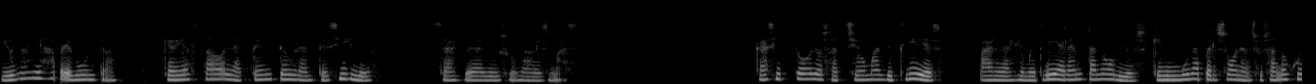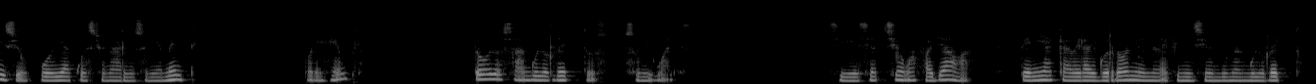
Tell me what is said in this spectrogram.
Y una vieja pregunta que había estado latente durante siglos salió a la luz una vez más. Casi todos los axiomas de Euclides para la geometría eran tan obvios que ninguna persona en su sano juicio podía cuestionarlos seriamente. Por ejemplo, todos los ángulos rectos son iguales. Si ese axioma fallaba, tenía que haber algo erróneo en la definición de un ángulo recto.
